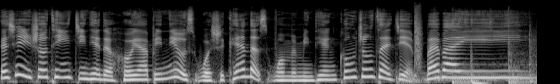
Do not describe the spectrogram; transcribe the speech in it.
感谢你收听今天的 Hoya B News，我是 Candice，我们明天空中再见，拜拜。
